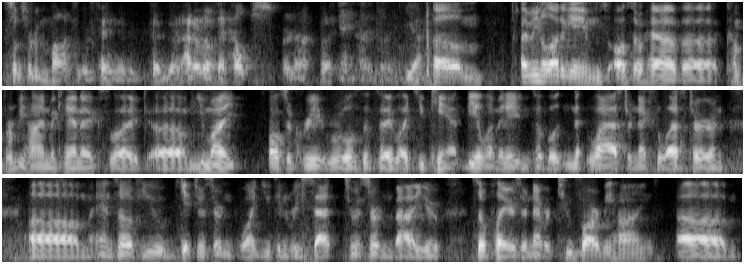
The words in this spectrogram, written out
some sort of modular thing that would, that would. I don't know if that helps or not, but Yeah, no, it does. yeah. Um, I mean, a lot of games also have uh, come from behind mechanics. Like um, you might also create rules that say like you can't be eliminated until the last or next to last turn. Um, and so if you get to a certain point, you can reset to a certain value. So players are never too far behind. Um,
